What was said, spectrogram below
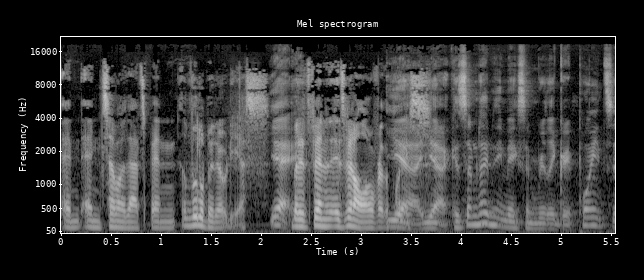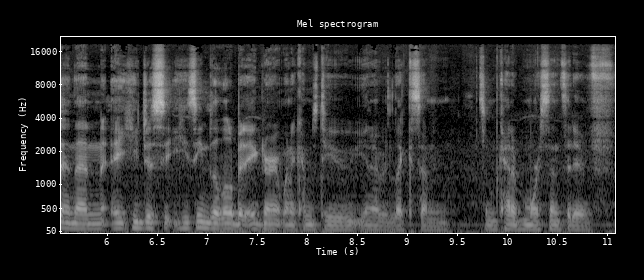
and and some of that's been a little bit odious. Yeah. but it's been it's been all over the place. Yeah, yeah. Because sometimes he makes some really great points, and then he just he seems a little bit ignorant when it comes to you know like some some kind of more sensitive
